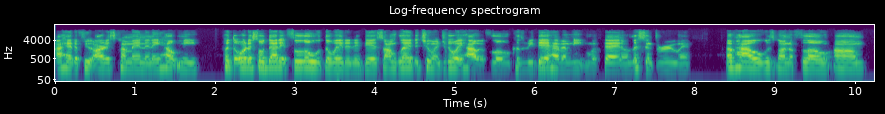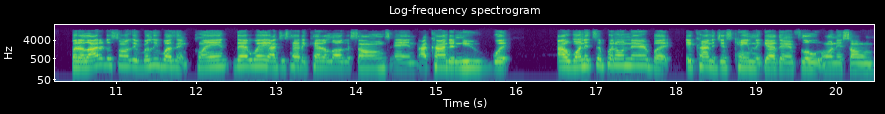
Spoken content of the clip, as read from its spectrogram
I had a few artists come in and they helped me put the order so that it flowed the way that it did. So I'm glad that you enjoyed how it flowed because we did have a meeting with that and listen through and of how it was going to flow. Um, but a lot of the songs it really wasn't planned that way. I just had a catalog of songs and I kind of knew what I wanted to put on there, but it kind of just came together and flowed on its own.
